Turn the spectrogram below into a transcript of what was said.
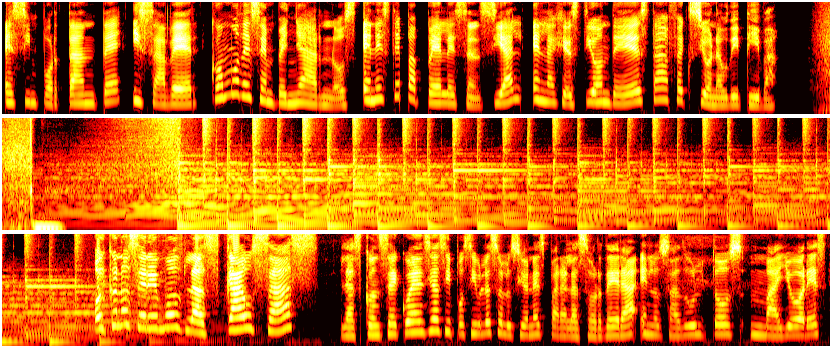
es importante y saber cómo desempeñarnos en este papel esencial en la gestión de esta afección auditiva. Hoy conoceremos las causas, las consecuencias y posibles soluciones para la sordera en los adultos mayores.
